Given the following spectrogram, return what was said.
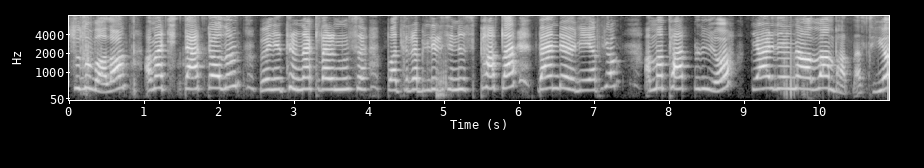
sulu balon ama dikkatli olun böyle tırnaklarınızı batırabilirsiniz patlar ben de öyle yapıyorum ama patlıyor diğerlerini Allah'ım patlatıyor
